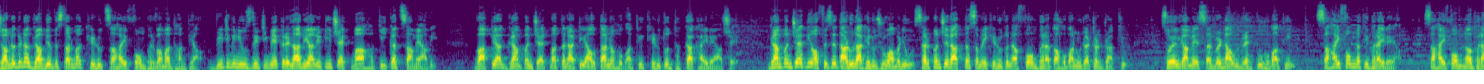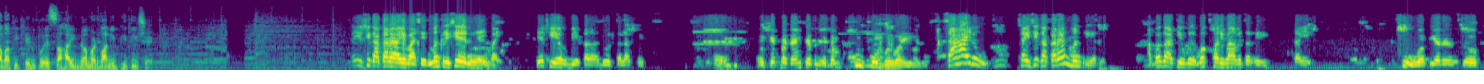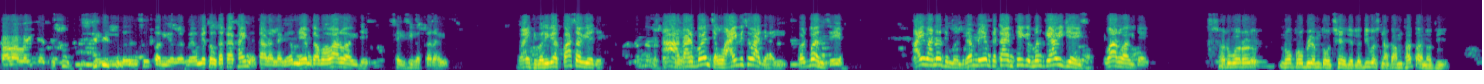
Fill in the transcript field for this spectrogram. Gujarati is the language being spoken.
જામનગરના ગ્રામ્ય વિસ્તારમાં ખેડૂત સહાય ફોર્મ ભરવામાં ધાંધ્યા. વીટીવી ન્યૂઝની ટીમે કરેલા રિયાલિટી ચેકમાં હકીકત સામે આવી. વાક્યા ગ્રામ પંચાયતમાં તલાટી આવતા ન હોવાથી ખેડૂતો ધક્કા ખાઈ રહ્યા છે. ગ્રામ પંચાયતની ઓફિસે તાળું લાગેલું જોવા મળ્યું. સરપંચે રાતના સમયે ખેડૂતોના ફોર્મ ભરાતા હોવાનું રટણ રાખ્યું. સોયલ ગામે સર્વર ડાઉન રહેતું હોવાથી સહાય ફોર્મ નથી ભરાઈ રહ્યા. સહાય ફોર્મ ન ભરાવાથી ખેડૂતોને સહાય ન મળવાની ભીતિ છે. સિક્કા કરાવે એવા છે. મંત્રી છે નહીં અહીં ભાઈ. તેથી એક બે કલાક દોઢ કલાક. કેટલા ટાઈમ છે તમે શું ફોર્મ ભરવા આવ્યા છો? સહાયનું સહી સિક્કા કરે મંત્રી એટલે. આ બગાડતી મગફળી વાવેતર રહી શું અત્યારે તાળા લાગ્યા છે? શું શું કરીએ અમે અમે તો ધક્કા ખાઈ ને તાળા લાગે અમને એમ ગામમાં વારો આવી જાય. સહી સિક્કા કરાવી. અહીંથી વળી વ્યાજ પાછા વ્યાજ. હા કારણ બંધ છે. હું આવી છું આજે. આવી પણ બંધ છે એમ. આવ્યા નથી મંદિર. અમને એમ કે ટાઈમ થઈ ગયો મંદિર આવી જાય. વારો આવી જાય. સર્વર નો પ્રોબ્લેમ તો છે જ એટલે દિવસના કામ થતા નથી.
